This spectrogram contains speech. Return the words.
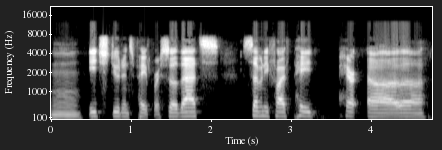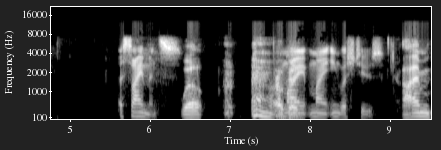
Mm. Each student's paper. So that's 75 page uh, assignments Well. for okay. my, my English twos. I'm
